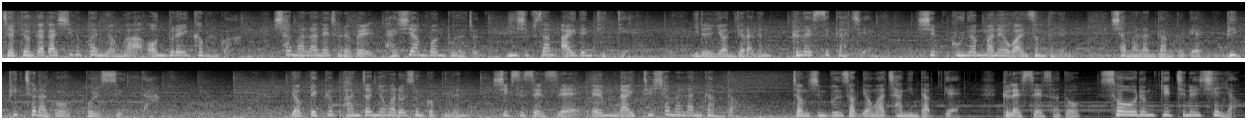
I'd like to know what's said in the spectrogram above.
재평가가 시급한 영화 언브레이커블과 샤말란의 저력을 다시 한번 보여준 23 아이덴티티. 이를 연결하는 글래스까지 19년 만에 완성되는 샤말란 감독의 big picture라고 볼 수 있다. 역대급 반전 영화로 손꼽히는 식스센스의 M 나이트 샤말란 감독. 정신분석 영화 장인답게 글래스에서도 소름 끼치는 실력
